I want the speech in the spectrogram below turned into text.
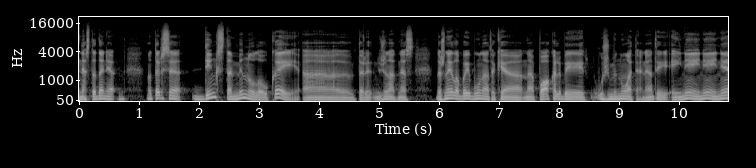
Nes tada, ne, nu, tarsi dinksta minų laukai, a, tar, žinot, nes dažnai labai būna tokie, na, pokalbiai užminuoti, ne, tai eini, eini, eini,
